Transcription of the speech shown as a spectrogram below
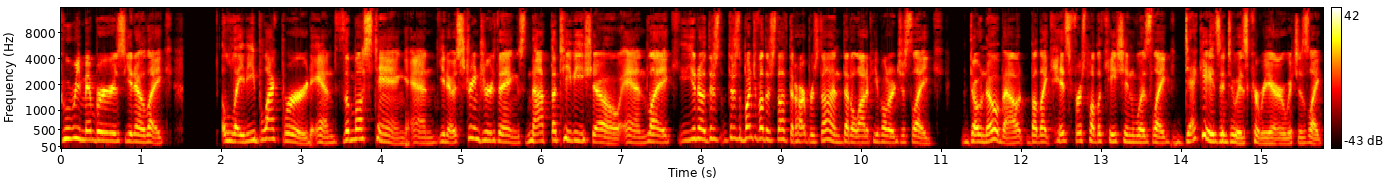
who remembers, you know, like Lady Blackbird and The Mustang and you know Stranger Things, not the TV show, and like you know there's there's a bunch of other stuff that Harper's done that a lot of people are just like don't know about. But like his first publication was like decades into his career, which is like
